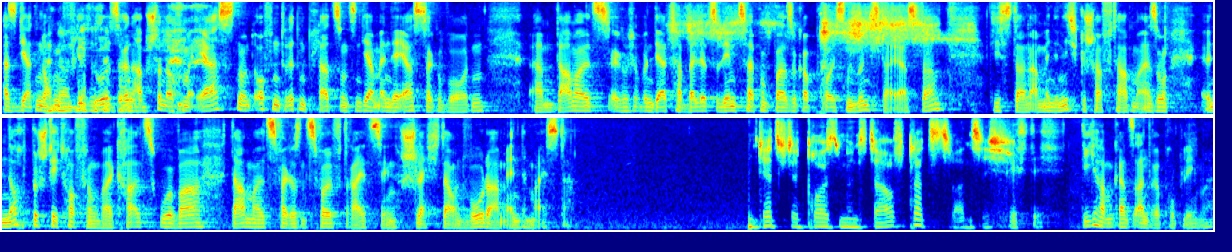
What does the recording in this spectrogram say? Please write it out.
Also die hatten noch einen viel größeren Abstand auf dem ersten und auf dem dritten Platz und sind ja am Ende Erster geworden. Ähm, damals, äh, ich glaube in der Tabelle zu dem Zeitpunkt war sogar Preußen Münster Erster, die es dann am Ende nicht geschafft haben. Also äh, noch besteht Hoffnung, weil Karlsruhe war damals 2012, 13 schlechter und wurde am Ende Meister. Und jetzt steht Preußen Münster auf Platz 20. Richtig. Die haben ganz andere Probleme.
